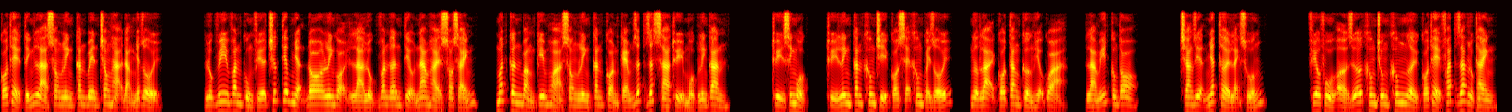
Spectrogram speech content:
có thể tính là song linh căn bên trong hạ đẳng nhất rồi. Lục Vi Văn cùng phía trước tiếp nhận đo linh gọi là Lục Văn Ân tiểu nam hải so sánh, mất cân bằng kim hỏa song linh căn còn kém rất rất xa thủy mục linh căn. Thủy sinh mục, thủy linh căn không chỉ có sẽ không quấy rối, ngược lại có tăng cường hiệu quả, làm ít công to. Trang diện nhất thời lạnh xuống. Phiêu phủ ở giữa không trung không người có thể phát giác lục thành,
